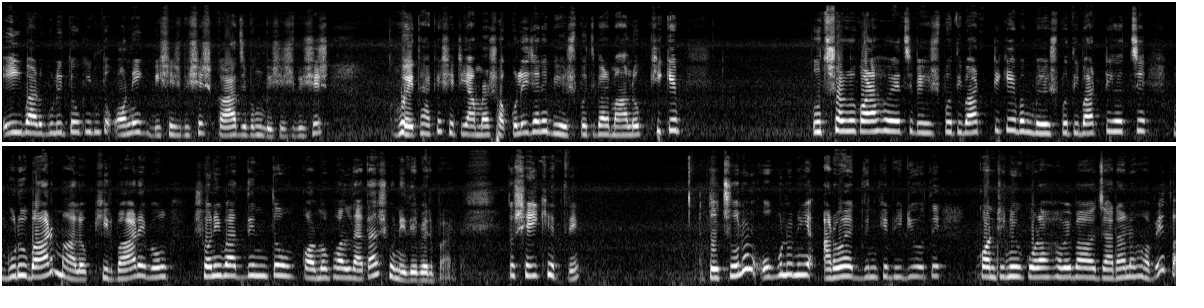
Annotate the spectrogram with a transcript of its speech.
এই বারগুলিতেও কিন্তু অনেক বিশেষ বিশেষ কাজ এবং বিশেষ বিশেষ হয়ে থাকে, সেটি আমরা সকলেই জানি। বৃহস্পতিবার মা লক্ষ্মীকে উৎসর্গ করা হয়েছে বৃহস্পতিবারটিকে এবং বৃহস্পতিবারটি হচ্ছে গুরুবার, মা লক্ষ্মীর বার এবং শনিবার দিন তো কর্মফলদাতা শনিদেবের বার। তো সেই ক্ষেত্রে তো চলুন ওগুলো নিয়ে আরও একদিনকে ভিডিওতে কন্টিনিউ করা হবে বা জানানো হবে। তো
